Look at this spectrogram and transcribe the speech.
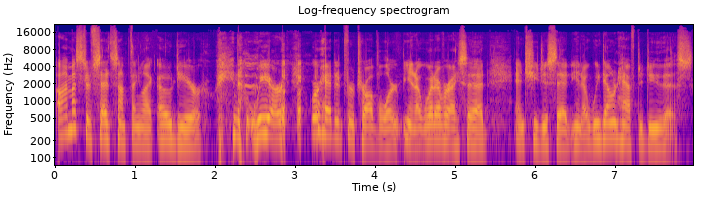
I must have said something like, "Oh dear, you know, we are we're headed for trouble," or you know, whatever I said, and she just said, "You know, we don't have to do this."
